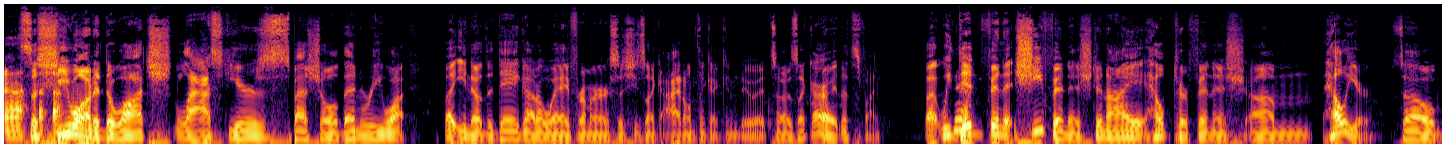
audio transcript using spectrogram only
so she wanted to watch last year's special, then rewatch. But you know, the day got away from her, so she's like, "I don't think I can do it." So I was like, "All right, that's fine." But we Yeah. did finish. She finished, and I helped her finish um, Hellier. So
